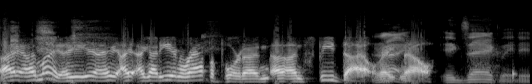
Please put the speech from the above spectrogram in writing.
I, I might. I, I, I got Ian Rapoport on uh, on speed dial right now. Exactly, dude.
